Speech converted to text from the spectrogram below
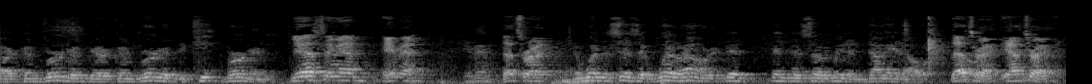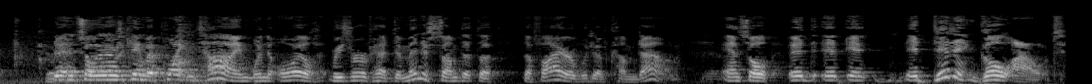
are converted. They're converted to keep burning. Yes, amen. Amen. Amen. That's right. And when it says it went out, it did, didn't necessarily mean it died out. That's right. Yeah, that's right. And so there came a point in time when the oil reserve had diminished some that the, the fire would have come down. And so it, it, it, it didn't go out.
